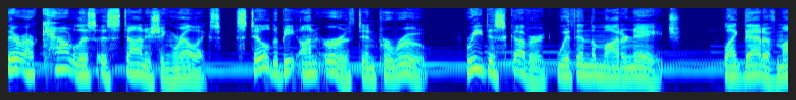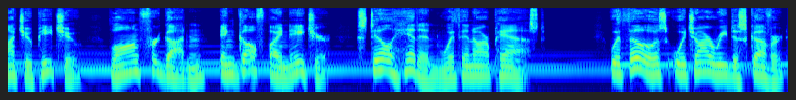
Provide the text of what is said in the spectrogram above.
There are countless astonishing relics still to be unearthed in Peru, rediscovered within the modern age. Like that of Machu Picchu, long forgotten, engulfed by nature, still hidden within our past. With those which are rediscovered,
